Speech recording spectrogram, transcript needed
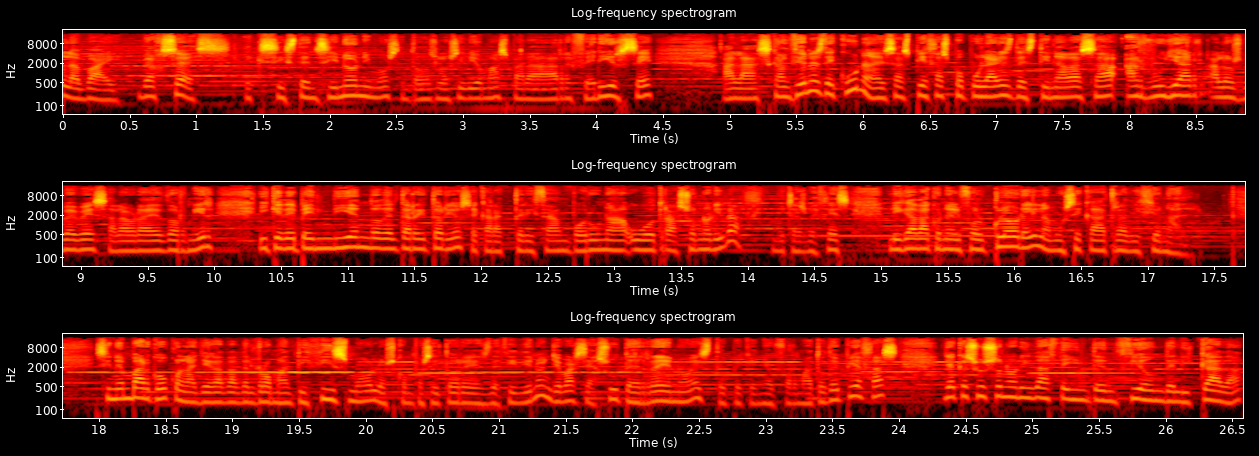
Lullaby, versés, existen sinónimos en todos los idiomas para referirse a las canciones de cuna, esas piezas populares destinadas a arrullar a los bebés a la hora de dormir y que dependiendo del territorio se caracterizan por una u otra sonoridad, muchas veces ligada con el folclore y la música tradicional. Sin embargo, con la llegada del romanticismo, los compositores decidieron llevarse a su terreno este pequeño formato de piezas, ya que su sonoridad e intención delicada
